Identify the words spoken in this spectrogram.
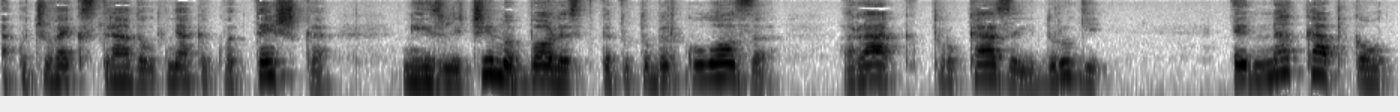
Ако човек страда от някаква тежка, неизлечима болест, като туберкулоза, рак, проказа и други, една капка от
